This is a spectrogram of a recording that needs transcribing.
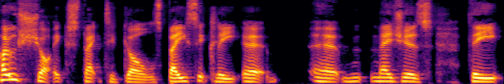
Post shot expected goals basically uh, uh, measures the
